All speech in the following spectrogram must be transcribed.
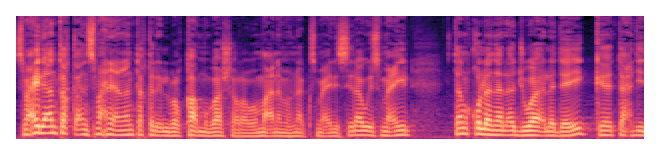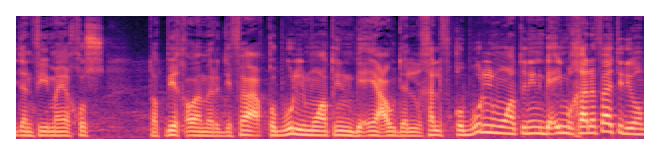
إسماعيل أنتقل اسمح لي أن أنتقل إلى البلقاء مباشرة ومعنا من هناك إسماعيل السلاوي إسماعيل تنقل لنا الأجواء لديك تحديدا فيما يخص تطبيق أوامر الدفاع قبول المواطنين بأي عودة للخلف قبول المواطنين بأي مخالفات اليوم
